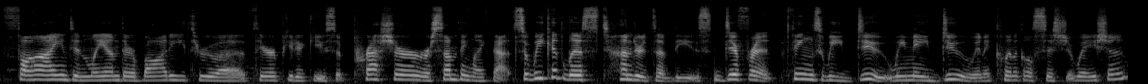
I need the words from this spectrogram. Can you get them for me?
find and land their body through a therapeutic use of pressure or something like that. So we could list hundreds of these different things we do, we may do in a clinical situation.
